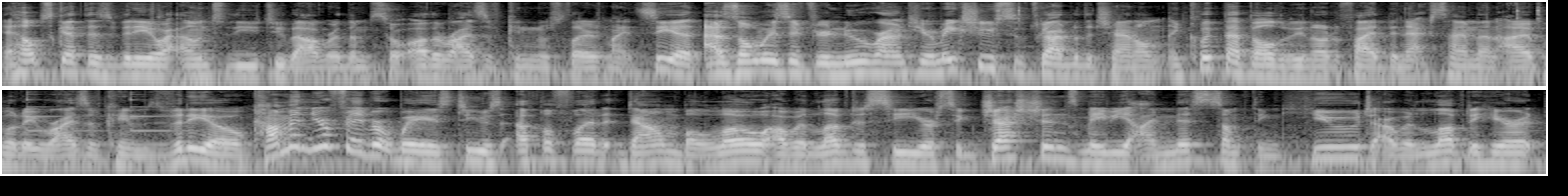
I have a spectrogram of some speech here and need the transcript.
It helps get this video out into the YouTube algorithm so other Rise of Kingdoms players might see it. As always if you're new around here make sure you subscribe to the channel and click that bell to be notified the next time that I upload a Rise of Kingdoms video. Comment your favorite ways to use Ethelflaed down below. I would love to see your suggestions. Maybe I missed something huge. I would love to hear it.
